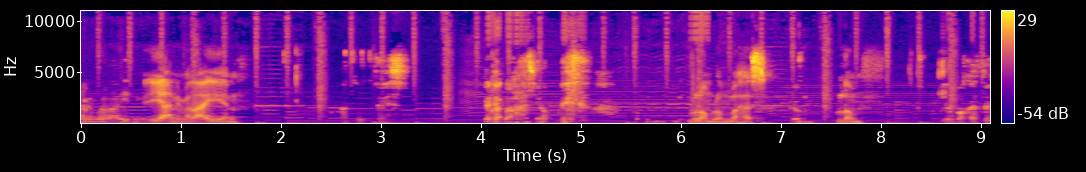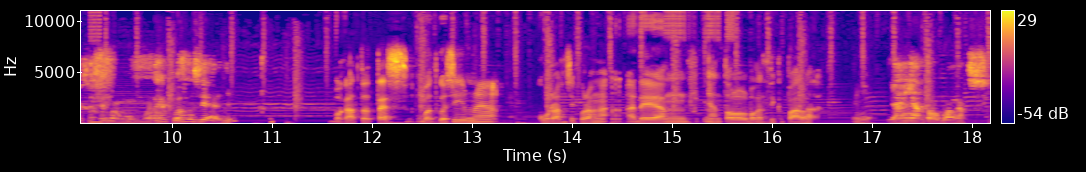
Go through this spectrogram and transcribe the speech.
Anime lain gitu iya anime lain. Atau tes. Gak dibahas ya belum belum bahas. Belum? belum. Ya bakat tesnya sih emang memorable sih aja Bakato tes buat gue sih sebenarnya kurang sih kurang. Ada yang nyantol banget di kepala yang, nyantol banget sih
